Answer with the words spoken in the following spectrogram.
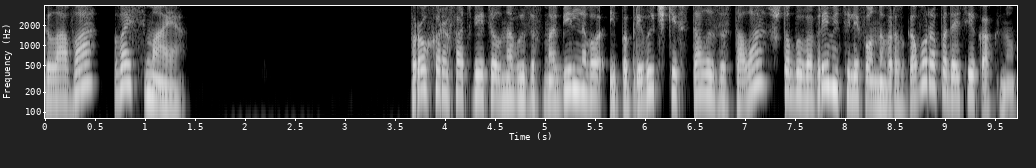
Глава восьмая. Прохоров ответил на вызов мобильного и по привычке встал из-за стола, чтобы во время телефонного разговора подойти к окну.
